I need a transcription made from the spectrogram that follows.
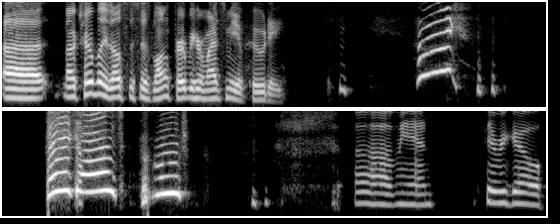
uh, Nocturnal also says Long Furby reminds me of Hootie. Hoot! hey guys, Hoot. Oh man, there we go.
